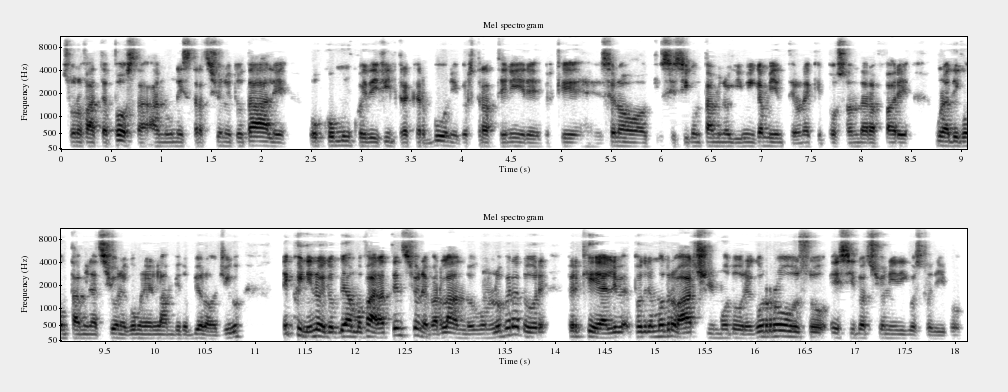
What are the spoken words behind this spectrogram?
sono fatte apposta, hanno un'estrazione totale o comunque dei filtri a carboni per trattenere, perché se no se si contaminano chimicamente non è che posso andare a fare una decontaminazione come nell'ambito biologico e quindi noi dobbiamo fare attenzione parlando con l'operatore perché potremmo trovarci il motore corroso e situazioni di questo tipo.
